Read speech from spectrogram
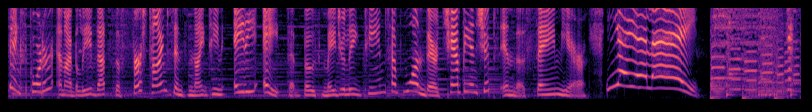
Thanks, Porter, and I believe that's the first time since 1988 that both Major League teams have won their championships in the same year. Yay, LA! Step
